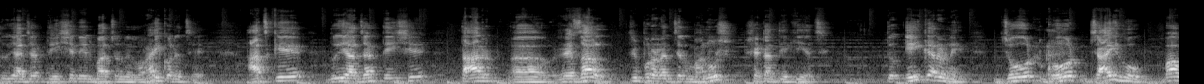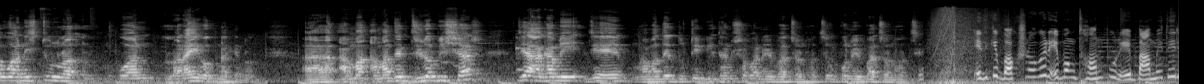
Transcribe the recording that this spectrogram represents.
দুই হাজার তেইশে নির্বাচনে লড়াই করেছে। আজকে দুই হাজার তেইশে তার রেজাল্ট ত্রিপুরা রাজ্যের মানুষ সেটা দেখিয়েছে। তো এই কারণে জোট, ভোট যাই হোক বা ওয়ান ইস টু ওয়ান লড়াই হোক না কেন আমাদের দৃঢ় বিশ্বাস যে আগামী যে আমাদের দুটি বিধানসভা নির্বাচন হচ্ছে, উপনির্বাচন হচ্ছে। এদিকে বক্সনগর এবং ধনপুরে বামেদের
